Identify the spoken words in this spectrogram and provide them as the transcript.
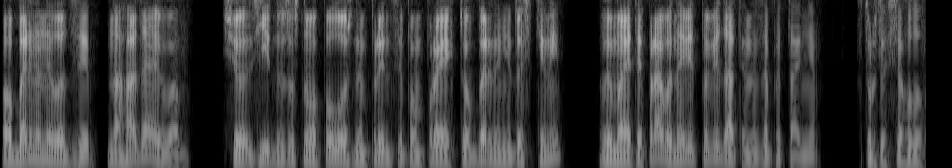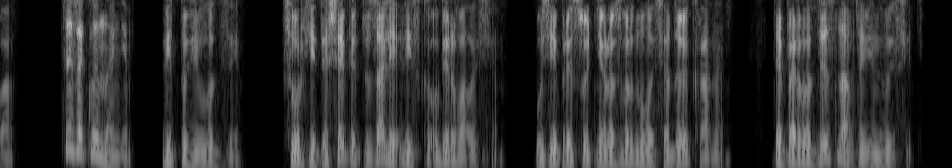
Обернений лодзи, нагадаю вам, що згідно з основоположним принципом проєкту обернені до стіни, ви маєте право не відповідати на запитання, втрутився голова. Це заклинання, відповів лодзи. Шурхіт і шепіт у залі різко обірвалися. Усі присутні розвернулися до екрана. Тепер лодзи знав, де він висить.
